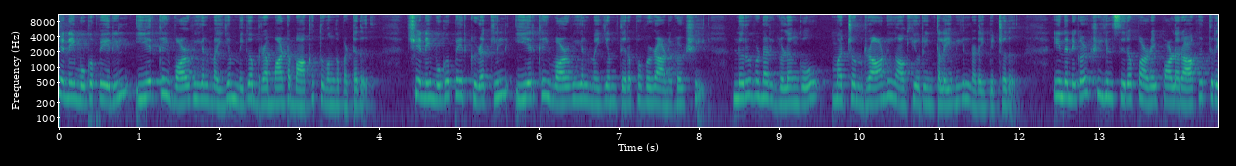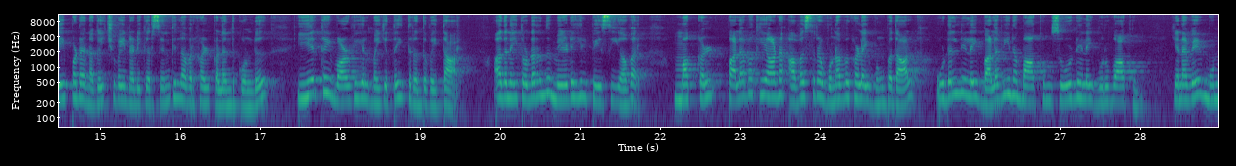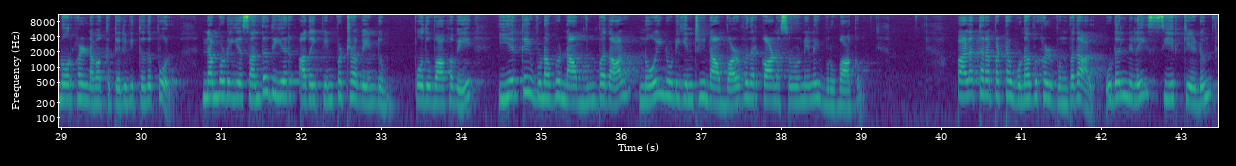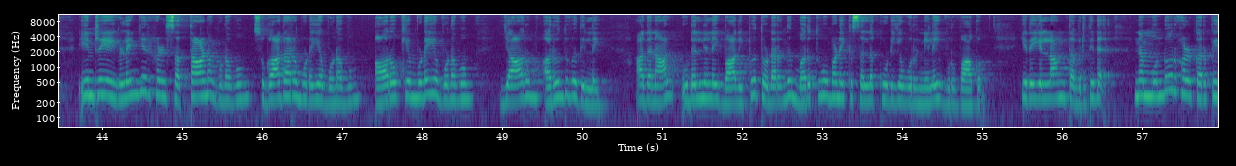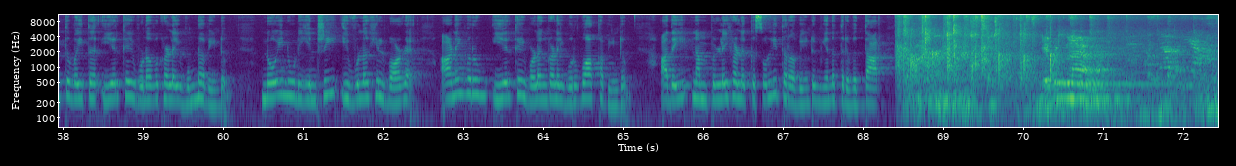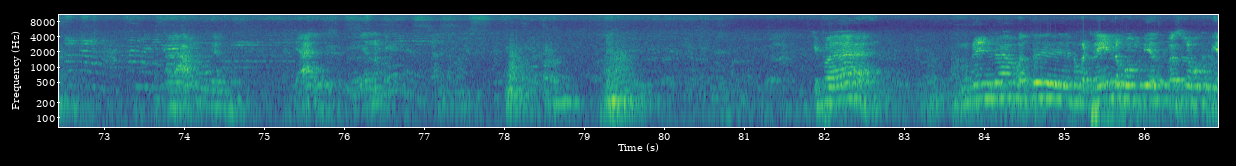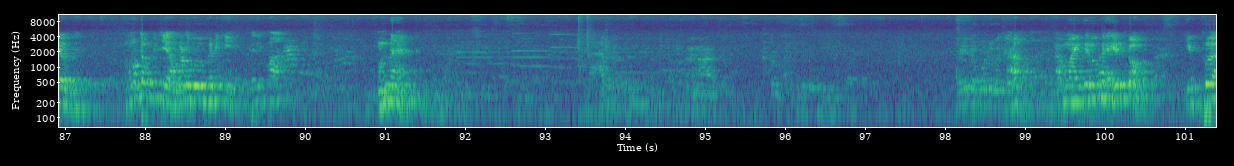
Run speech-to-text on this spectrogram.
சென்னை முகப்பேரில் இயற்கை வாழ்வியல் மையம் மிக பிரம்மாண்டமாக துவங்கப்பட்டது. சென்னை முகப்பேர் கிழக்கில் இயற்கை வாழ்வியல் மையம் திறப்பு விழா நிகழ்ச்சி நிறுவனர் இளங்கோ மற்றும் ராணி ஆகியோரின் தலைமையில் நடைபெற்றது. இந்த நிகழ்ச்சியில் சிறப்பு அழைப்பாளராக திரைப்பட நகைச்சுவை நடிகர் செந்தில் அவர்கள் கலந்து கொண்டு இயற்கை வாழ்வியல் மையத்தை திறந்து வைத்தார். அதனைத் தொடர்ந்து மேடையில் பேசிய அவர் மக்கள் பல வகையான அவசர உணவுகளை உண்பதால் உடல்நிலை பலவீனமாகும் சூழ்நிலை உருவாகும் எனவே முன்னோர்கள் நமக்கு தெரிவித்தது போல் நம்முடைய சந்ததியர் அதை பின்பற்ற வேண்டும். பொதுவாகவே இயற்கை உணவு நாம் உண்பதால் நோய் நொடியின்றி நாம் வாழ்வதற்கான சூழ்நிலை உருவாகும். பலதரப்பட்ட உணவுகள் உண்பதால் உடல்நிலை சீர்கேடும். இன்றைய இளைஞர்கள் சத்தான உணவும் சுகாதாரமுடைய உணவும் ஆரோக்கியமுடைய உணவும் யாரும் அருந்துவதில்லை. அதனால் உடல்நிலை பாதிப்பு தொடர்ந்து மருத்துவமனைக்கு செல்லக்கூடிய ஒரு நிலை உருவாகும். இதையெல்லாம் தவிர்த்திட நம் முன்னோர்கள் கற்பித்து வைத்த இயற்கை உணவுகளை உண்ண வேண்டும். நோய் நொடியின்றி இவ்வுலகில் வாழ அனைவரும் இயற்கை வளங்களை உருவாக்க வேண்டும். அதை நம் பிள்ளைகளுக்கு சொல்லித்தர வேண்டும் என தெரிவித்தார். இப்போ முன்னாடிலாம் வந்து நம்ம ட்ரெயினில் போக முடியாது பஸ்ஸில் போக முடியாது. மூட்டை பூச்சி அவ்வளவு கிடைக்கும் தெரியுமா? முன்ன. ஆமா இதெல்லாம் இருக்கும். இப்போ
